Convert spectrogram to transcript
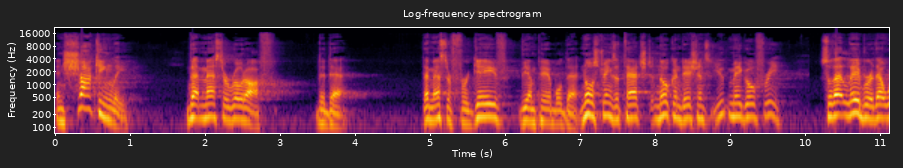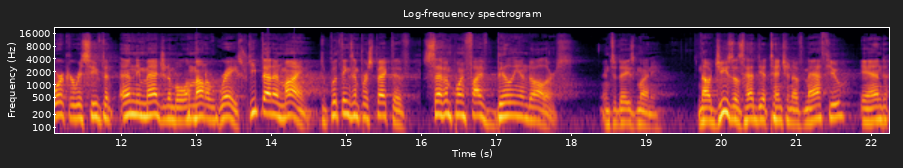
And shockingly, that master wrote off the debt. That master forgave the unpayable debt. No strings attached, no conditions. You may go free. So that laborer, that worker received an unimaginable amount of grace. Keep that in mind. To put things in perspective, $7.5 billion in today's money. Now, Jesus had the attention of Matthew and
